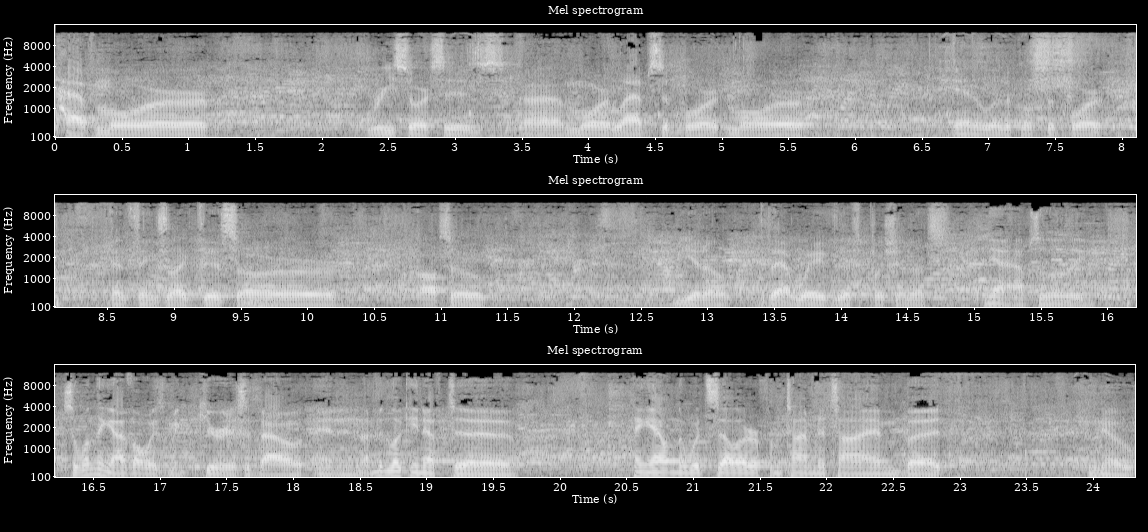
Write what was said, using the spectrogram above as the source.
have more resources, uh, more lab support, more analytical support, and things like this are also, you know, that wave that's pushing us. Yeah, absolutely. So one thing I've always been curious about, and I've been lucky enough to hang out in the wood cellar from time to time, but you know,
